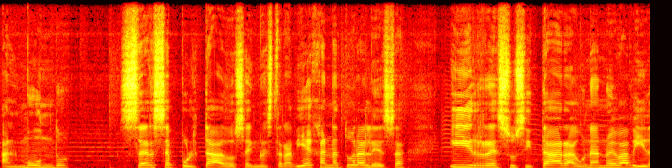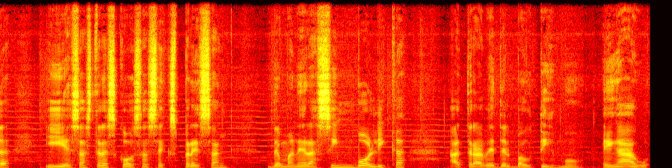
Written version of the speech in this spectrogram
al mundo, ser sepultados en nuestra vieja naturaleza y resucitar a una nueva vida y esas tres cosas se expresan de manera simbólica a través del bautismo en agua.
